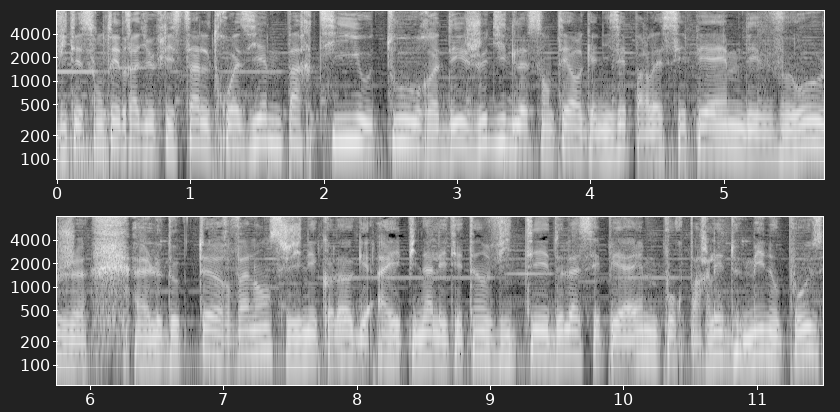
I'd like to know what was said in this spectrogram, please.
L'invité santé de Radio Cristal, troisième partie autour des jeudis de la santé organisés par la CPAM des Vosges. Le docteur Valence, gynécologue à Épinal, était invité de la CPAM pour parler de ménopause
